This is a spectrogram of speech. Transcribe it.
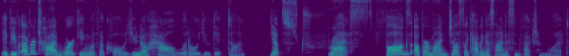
if you've ever tried working with a cold, you know how little you get done. Yet stress fogs up our mind just like having a sinus infection would.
